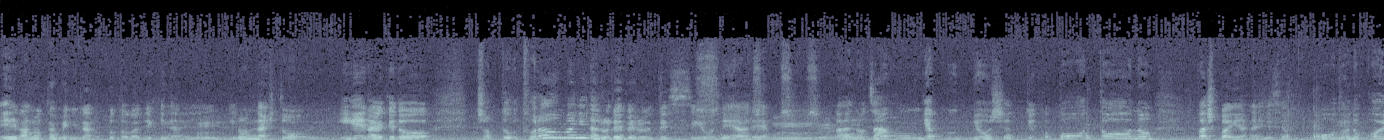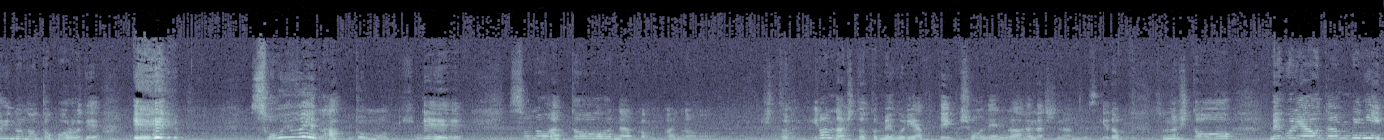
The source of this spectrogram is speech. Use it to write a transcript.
映画のためになることができない、うん。いろんな人いい映画やけどちょっとトラウマになるレベルですよねあれ。うんあの残虐描写っていうか冒頭の詳しくは言わないですよ。冒頭の子犬のところで「え？ーそういう映画?」と思ってその後なんかあの人いろんな人と巡り合っていく少年が話なんですけどその人を巡り合うたんびに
